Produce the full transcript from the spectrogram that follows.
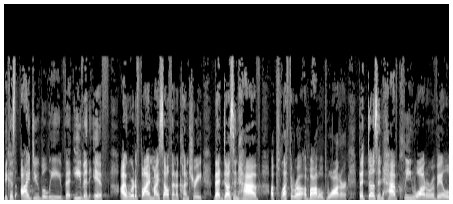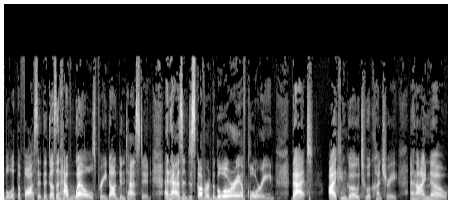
because I do believe that even if I were to find myself in a country that doesn't have a plethora of bottled water, that doesn't have clean water available at the faucet, that doesn't have wells pre dug and tested, and hasn't discovered the glory of chlorine, that I can go to a country and I know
